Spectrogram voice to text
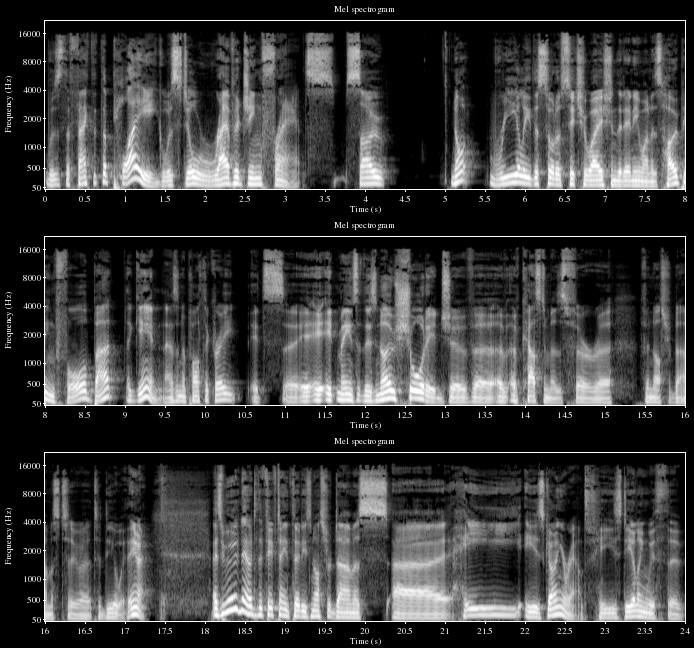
was the fact that the plague was still ravaging France. So, not really the sort of situation that anyone is hoping for. But again, as an apothecary, it's uh, it, it, means that there's no shortage of uh, of, of, customers for uh, for Nostradamus to uh, to deal with. Anyway. As we move now into the 1530s, Nostradamus, uh, he is going around. He's dealing with the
